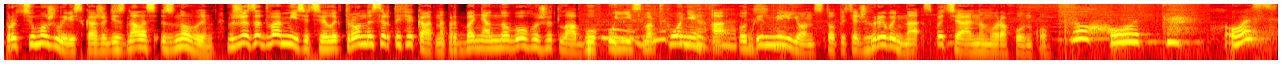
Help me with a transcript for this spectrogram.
Про цю можливість каже, дізналась з новин. Вже за два місяці електронний сертифікат на придбання нового житла був у її смартфоні, а 1 мільйон 100 тисяч гривень на спеціальному рахунку. Проходьте. Ось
